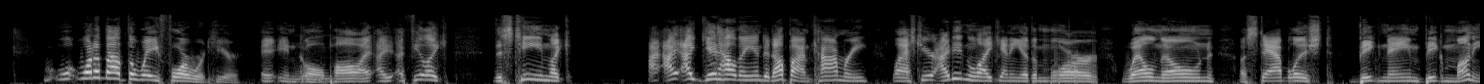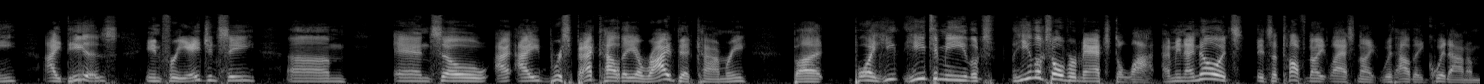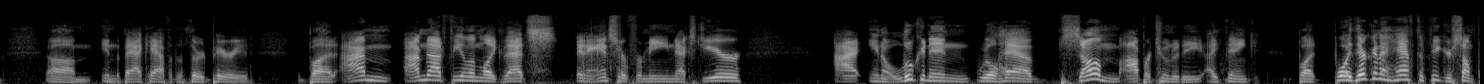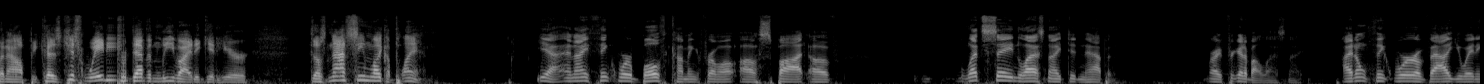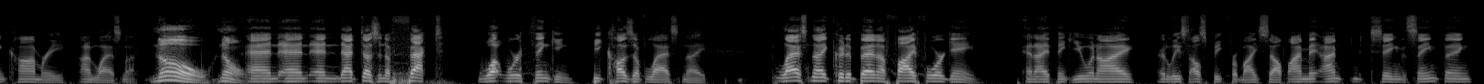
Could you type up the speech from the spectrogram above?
wh- what about the way forward here in, in goal, Paul? I, I, I feel like this team, like I, I get how they ended up on Comrie last year. I didn't like any of the more well-known, established, big name, big money ideas in free agency. Um, and so I, I respect how they arrived at Comrie, but boy, he he to me looks he looks overmatched a lot. I mean, I know it's it's a tough night last night with how they quit on him um, in the back half of the third period, but I'm I'm not feeling like that's an answer for me next year. I you know Luukkonen will have some opportunity, I think, but boy, they're going to have to figure something out because just waiting for Devon Levi to get here does not seem like a plan. Yeah, and I think we're both coming from a, a spot of, let's say last night didn't happen. Right, forget about last night. I don't think we're evaluating Comrie on last night. No, no. And and and that doesn't affect what we're thinking because of last night. Last night could have been a 5-4 game. And I think you and I, at least I'll speak for myself. I'm I'm saying the same thing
